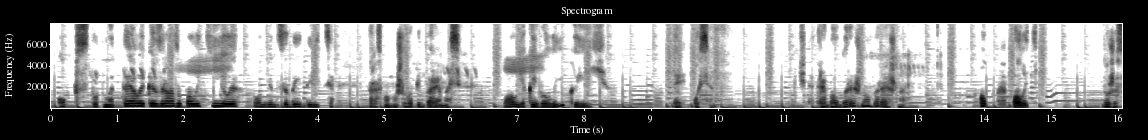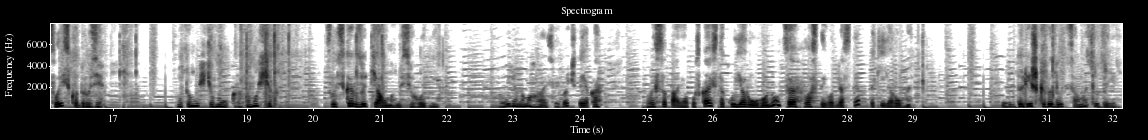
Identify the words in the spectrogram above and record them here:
Опс, тут метелики зразу полетіли. Вон він сидить, дивіться. Зараз ми, можливо, підберемось. Вау, який великий. Ей, ось він. Бачите, треба обережно, обережно. Оп, полетів. Дуже слизько, друзі. Не тому, що мокро, тому що слизьке взуття у мене сьогодні. Але я намагаюся, бачите, яка висота. Я опускаюсь таку яругу. Ну, це властиво для степу, такі яруги. І доріжки ведуть саме туди.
